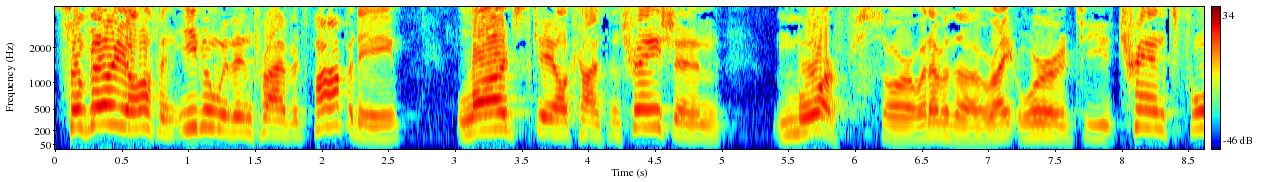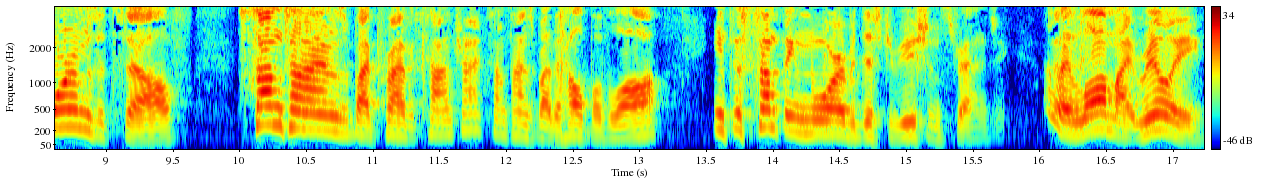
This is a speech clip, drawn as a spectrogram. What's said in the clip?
So, very often, even within private property, large scale concentration morphs, or whatever the right word to use, transforms itself, sometimes by private contract, sometimes by the help of law, into something more of a distribution strategy. By the way, law might really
